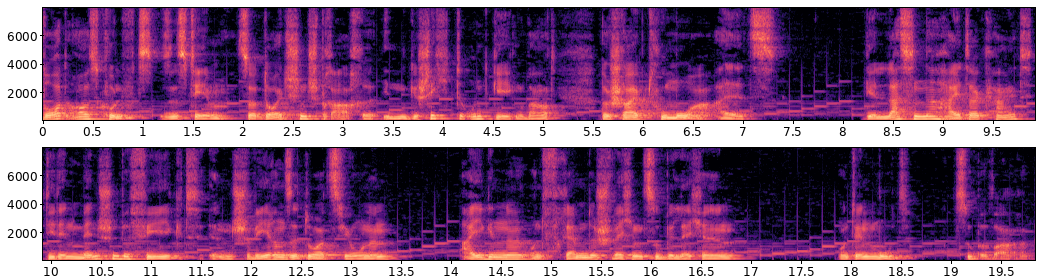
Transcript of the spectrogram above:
Wortauskunftssystem zur deutschen Sprache in Geschichte und Gegenwart beschreibt Humor als gelassene Heiterkeit, die den Menschen befähigt, in schweren Situationen eigene und fremde Schwächen zu belächeln und den Mut zu bewahren.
